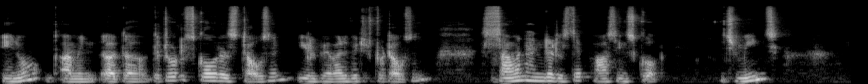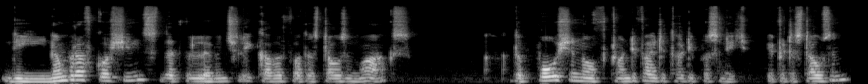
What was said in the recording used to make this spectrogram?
you know i mean uh, the the total score is 1000 you'll be evaluated for 1000 700 is the passing score which means the number of questions that will eventually cover for this 1000 marks the portion of 25 to 30 percentage if it is 1000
